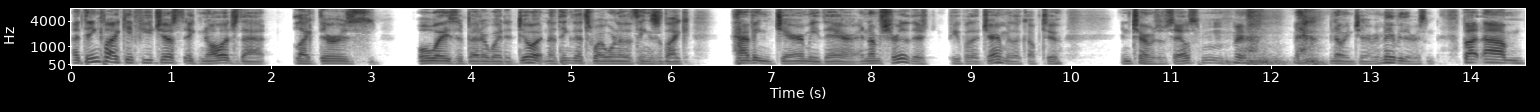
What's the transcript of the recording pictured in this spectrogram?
I think like if you just acknowledge that, like there is always a better way to do it, and I think that's why one of the things like having Jeremy there, and I'm sure that there's people that Jeremy look up to in terms of sales. Mm, Knowing Jeremy, maybe there isn't, but um,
